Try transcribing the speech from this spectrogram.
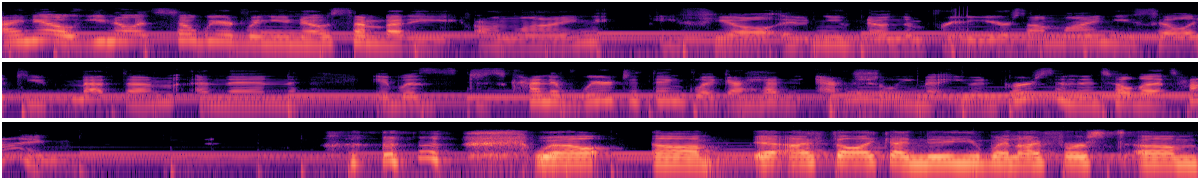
I know. You know, it's so weird when you know somebody online, you feel, and you've known them for years online, you feel like you've met them. And then it was just kind of weird to think like I hadn't actually met you in person until that time. well, um, I felt like I knew you when I first um,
